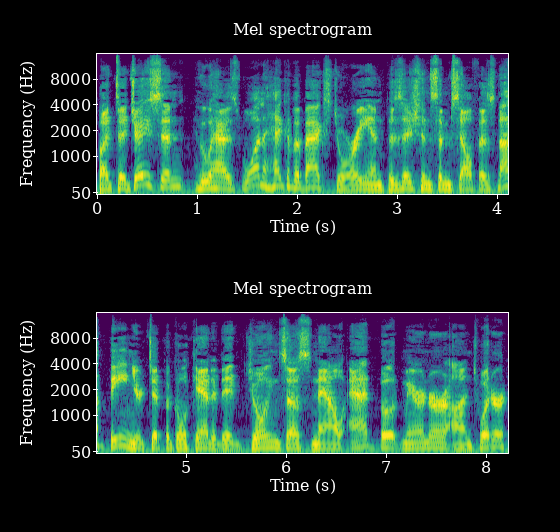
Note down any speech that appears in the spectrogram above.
But uh, Jason, who has one heck of a backstory and positions himself as not being your typical candidate, joins us now at Vote Mariner on Twitter.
